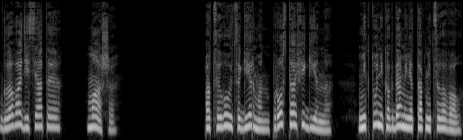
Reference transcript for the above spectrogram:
Глава десятая. Маша. А целуется Герман просто офигенно. Никто никогда меня так не целовал.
